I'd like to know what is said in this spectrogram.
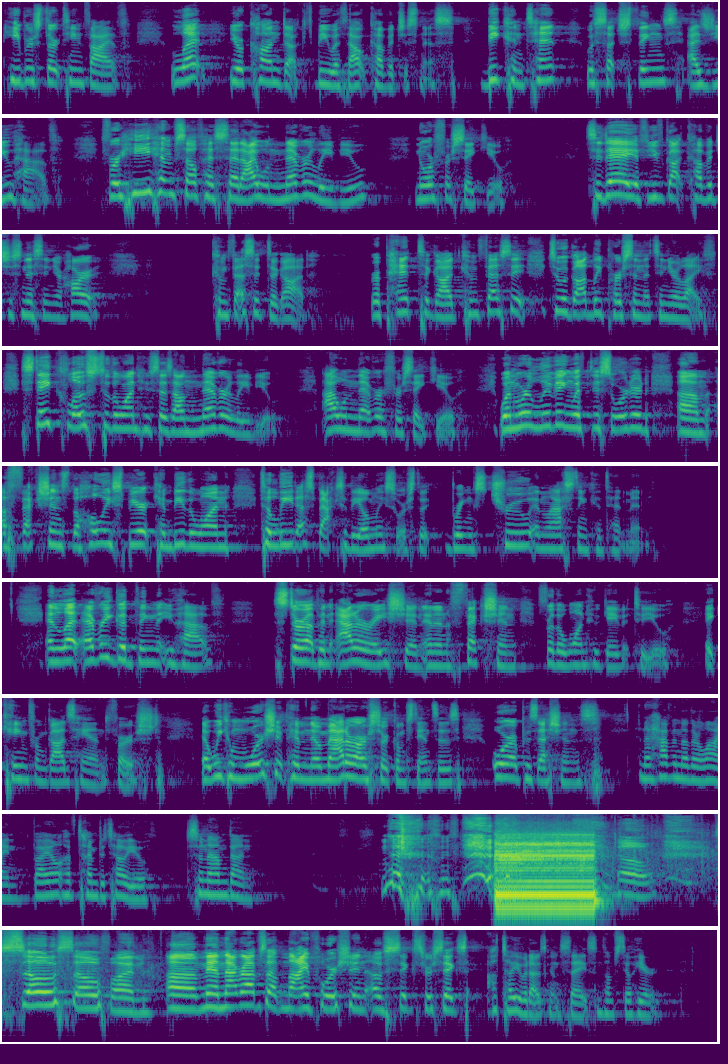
Hebrews 13 5. Let your conduct be without covetousness. Be content with such things as you have. For he himself has said, I will never leave you nor forsake you. Today, if you've got covetousness in your heart, confess it to God. Repent to God. Confess it to a godly person that's in your life. Stay close to the one who says, I'll never leave you, I will never forsake you. When we're living with disordered um, affections, the Holy Spirit can be the one to lead us back to the only source that brings true and lasting contentment. And let every good thing that you have stir up an adoration and an affection for the one who gave it to you. It came from God's hand first that we can worship Him no matter our circumstances or our possessions. And I have another line, but I don't have time to tell you. So now I'm done. oh, so, so fun. Uh, man, that wraps up my portion of six for six. I'll tell you what I was going to say since I'm still here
